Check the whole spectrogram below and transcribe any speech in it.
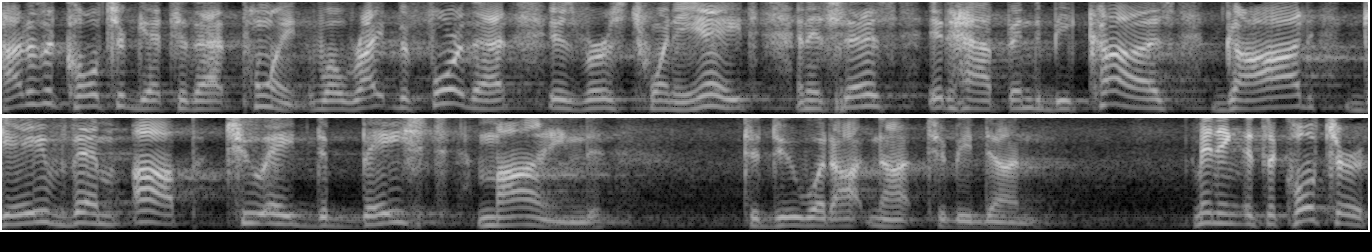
How does a culture get to that point? Well, right before that is verse 28, and it says it happened because God gave them up to a debased mind to do what ought not to be done. Meaning, it's a culture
